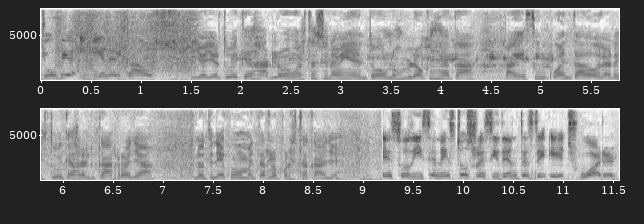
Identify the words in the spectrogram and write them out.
Lluvia y viene el caos. Y yo ayer tuve que dejarlo en un estacionamiento, a unos bloques de acá, pagué 50 dólares, tuve que dejar el carro allá, no tenía cómo meterlo por esta calle. Eso dicen estos residentes de Edgewater,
